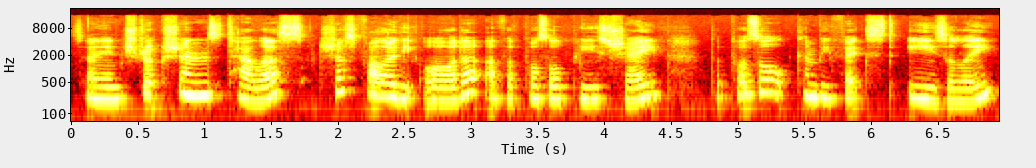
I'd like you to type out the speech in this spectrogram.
So the instructions tell us just follow the order of the puzzle piece shape. The puzzle can be fixed easily.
